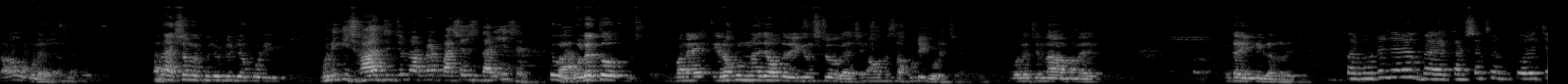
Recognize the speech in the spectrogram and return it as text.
তারাও বলে গেছে। আমরা একসঙ্গে পুজো টুজো করি। উনি কি সাহায্যের জন্য আপনার পাশে এসে দাঁড়িয়েছেন? দেখুন বলে তো মানে এরকম নয় যে আমাদের এগেনস্টেও গেছে আমাদের সাপোর্টই করেছে আর কি। বলেছে না মানে এটা ইলিগাল হয়েছে। প্রমোটার যারা কনস্ট্রাকশন করেছে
